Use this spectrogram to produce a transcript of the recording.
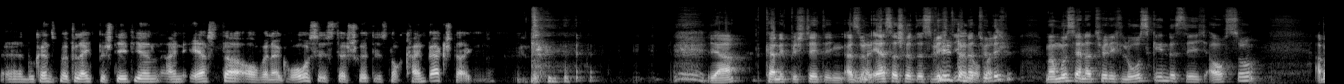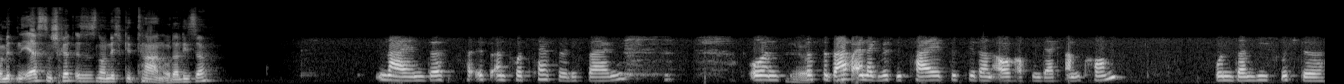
Äh, du kannst mir vielleicht bestätigen, ein erster, auch wenn er groß ist, der Schritt ist noch kein Bergsteigen. Ne? Ja, kann ich bestätigen. Also ein erster Schritt ist wichtig natürlich. Man muss ja natürlich losgehen, das sehe ich auch so. Aber mit dem ersten Schritt ist es noch nicht getan, oder Lisa? Nein, das ist ein Prozess, würde ich sagen. Und ja. das bedarf einer gewissen Zeit, bis wir dann auch auf den Berg ankommen und dann die Früchte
